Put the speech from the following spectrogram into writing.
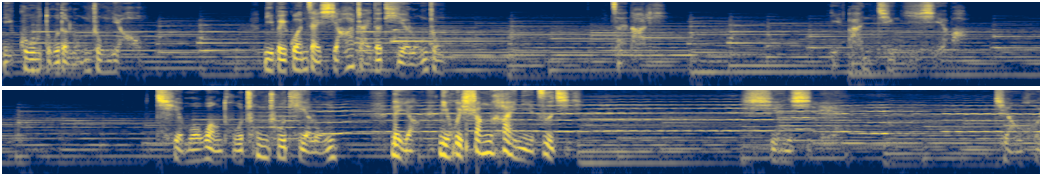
你孤独的笼中鸟，你被关在狭窄的铁笼中，安静一些吧，切莫妄图冲出铁笼，那样你会伤害你自己，鲜血将会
